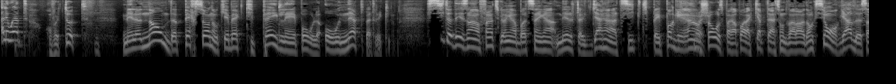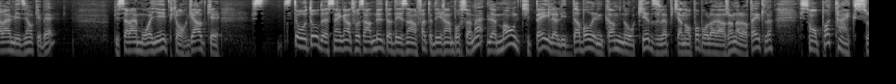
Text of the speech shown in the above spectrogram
Alouette, on veut tout. Mais le nombre de personnes au Québec qui payent de l'impôt, au net, Patrick, si tu as des enfants, tu gagnes en bas de 50 000, je te le garantis que tu payes pas grand-chose par rapport à la captation de valeur. Donc, si on regarde le salaire médian au Québec, puis le salaire moyen, puis qu'on regarde que si t'es autour de 50-60 000, t'as des enfants, t'as des remboursements, le monde qui paye les double income no kids, puis qui en ont pas pour leur argent dans leur tête, là, ils sont pas tant que ça.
